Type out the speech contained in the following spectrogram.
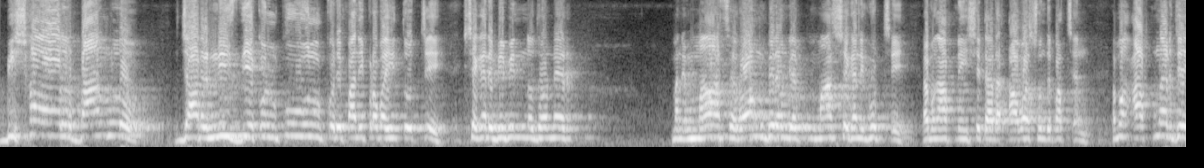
বিশাল বাংলো, যার নিচ দিয়ে কুলকুল করে পানি প্রবাহিত হচ্ছে। সেখানে বিভিন্ন ধরনের মানে মাছ রং বেরঙের মাছ সেখানে ঘুরছে এবং আপনি সেটার আওয়াজ শুনতে পাচ্ছেন। এবং আপনার যে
